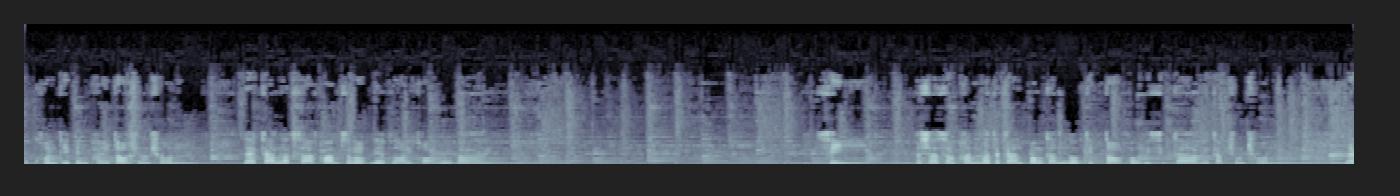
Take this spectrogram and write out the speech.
บุคคลที่เป็นภัยต่อชุมชน และการรักษาความสงบเรียบร้อยของหมู่บ้าน 4. ประชาสัมพันธ์มาตรการป้องกันโรคติดต่อโควิด -19 ให้กับชุมชน และ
